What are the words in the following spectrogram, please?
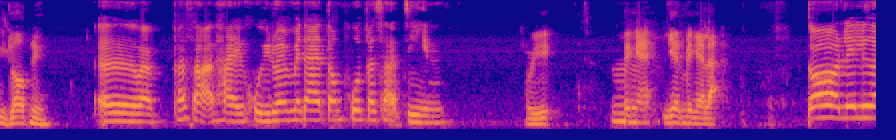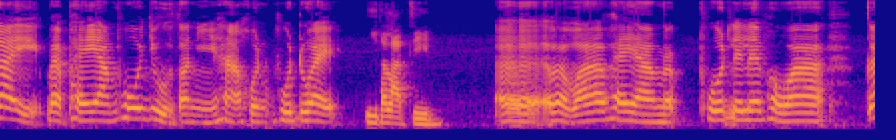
อีกรอบหนึ่ง เออ แบบภาษาไทยคุยด้วยไม่ได้ต้องพูดภาษาจีนอุ้ยอืมเป็นไง เรียนเป็นไงละ ก็เรื่อยๆ แบบพยายามพูดอยู่ตอนนี้หาคนพูดด้วย ตีตลาดจีน เออ แบบว่าพยายามแบบพูดเรื่อยๆ เพราะว่า ก็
